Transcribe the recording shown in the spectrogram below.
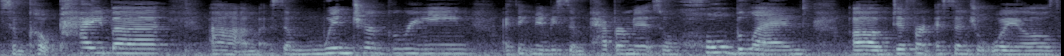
some copaiba, um, some wintergreen, I think maybe some peppermint, so a whole blend of different essential oils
